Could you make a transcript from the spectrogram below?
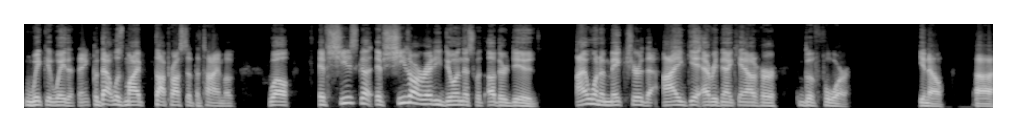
wicked way to think, but that was my thought process at the time of, well, if she's got, if she's already doing this with other dudes, I want to make sure that I get everything I can out of her before, you know, uh,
